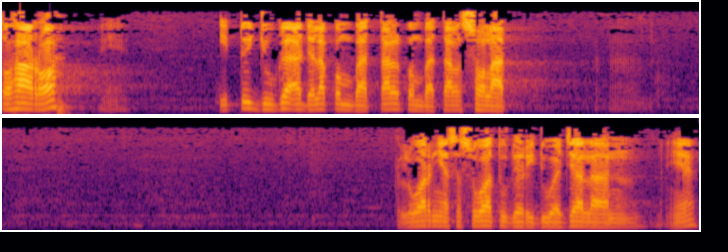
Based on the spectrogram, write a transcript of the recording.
toharoh itu juga adalah pembatal-pembatal sholat. Keluarnya sesuatu dari dua jalan, ya.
